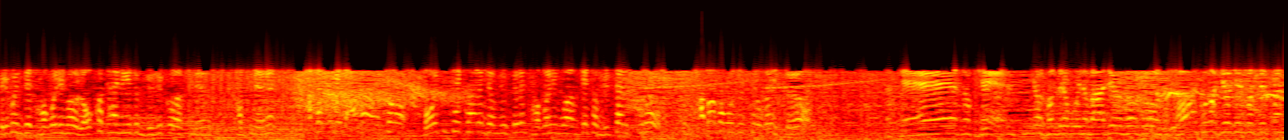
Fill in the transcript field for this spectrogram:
그리고 이제 저글링과 러커 타이밍이 좀 늦을 것 같으면, 같으면은, 바깥쪽에 나가서 멀티테크 하는 병력들은 저글링과 함께 저 뮤탈스로 좀 잡아먹어줄 필요가 있어요. 계속해서 예. 신경 건드려고 있는 마지훈 선수. 벙커가 지어지는 것은 일단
